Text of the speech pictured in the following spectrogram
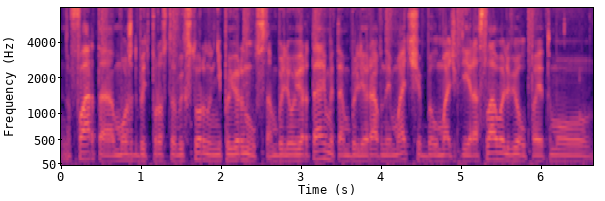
фарта, может быть, просто в их сторону не повернулся. Там были овертаймы, там были равные матчи, был матч, где Ярославль вел, поэтому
